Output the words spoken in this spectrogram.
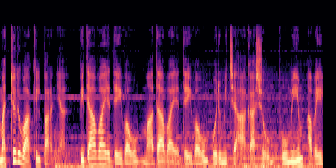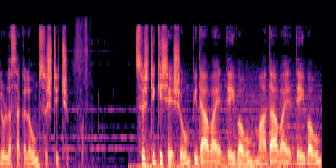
മറ്റൊരു വാക്കിൽ പറഞ്ഞാൽ പിതാവായ ദൈവവും മാതാവായ ദൈവവും ഒരുമിച്ച് ആകാശവും ഭൂമിയും അവയിലുള്ള സകലവും സൃഷ്ടിച്ചു. സൃഷ്ടിക്ക് ശേഷവും പിതാവായ ദൈവവും മാതാവായ ദൈവവും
